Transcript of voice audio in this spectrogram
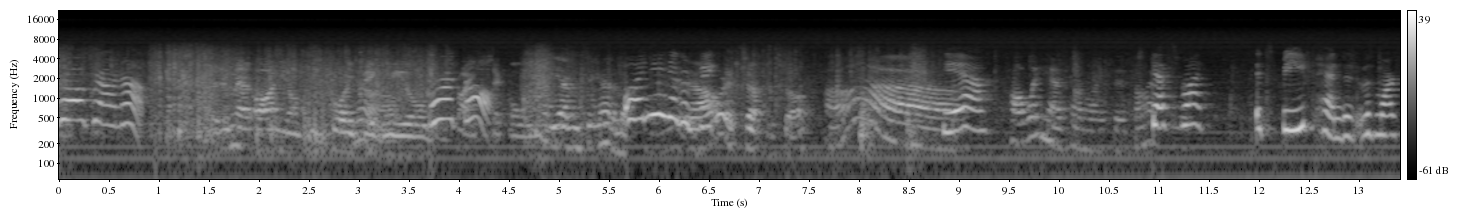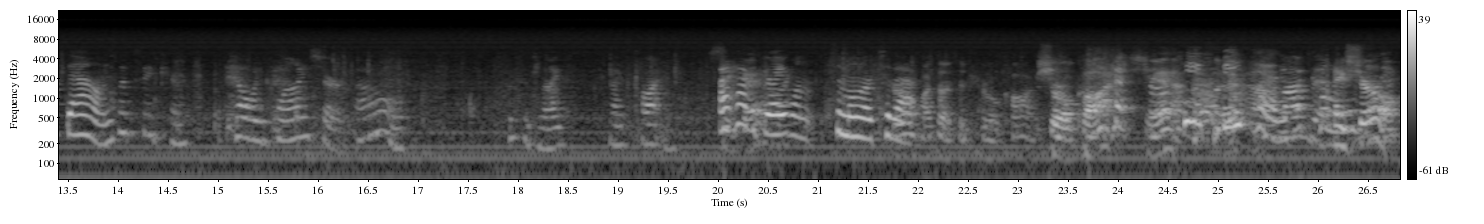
We're all grown up. Isn't that odd, you don't see toy big wheels, Or a doll. tricycles? You haven't seen that Oh, I need another Yeah, I would big. accept the stuff. Ah. Yeah. Holly has one like this. I'll Guess to- what? It's B pen. It was marked down. Let's see, Karen. Calvin Klein shirt. Oh. This is nice, nice cotton. I have a gray one similar to that. I thought it said Cheryl Cox. Cheryl Koch, yeah. See, it's B I pen. it. Hey, Cheryl,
